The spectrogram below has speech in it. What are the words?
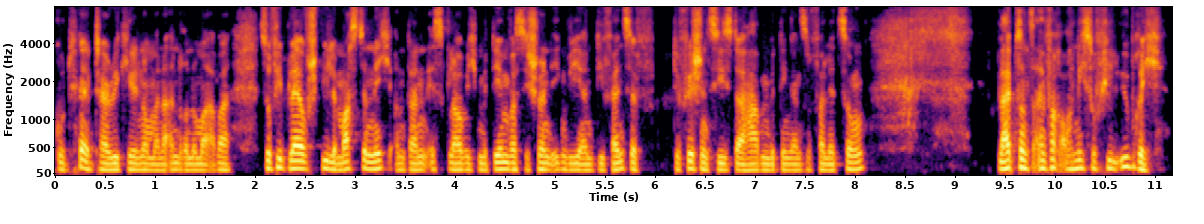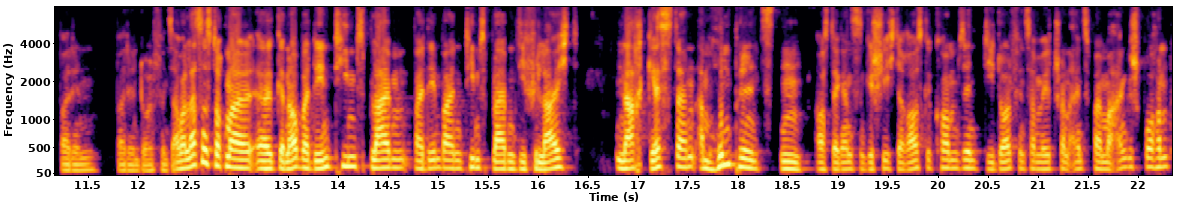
gut, Tyreek Hill nochmal eine andere Nummer, aber so viel Playoff-Spiele machst du nicht und dann ist, glaube ich, mit dem, was sie schon irgendwie an Defensive Deficiencies da haben mit den ganzen Verletzungen, bleibt sonst einfach auch nicht so viel übrig bei den, bei den Dolphins. Aber lass uns doch mal äh, genau bei den Teams bleiben, bei den beiden Teams bleiben, die vielleicht nach gestern am humpelndsten aus der ganzen Geschichte rausgekommen sind. Die Dolphins haben wir jetzt schon ein, zwei Mal angesprochen.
